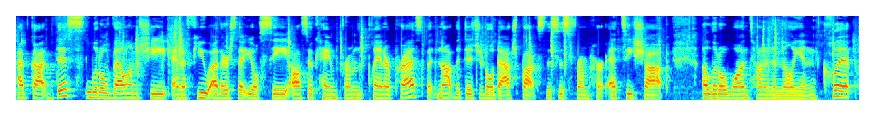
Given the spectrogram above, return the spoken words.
I've got this little vellum sheet and a few others that you'll see also came from Planner Press, but not the digital dash box. This is from her Etsy shop, a little wonton and a million clip.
